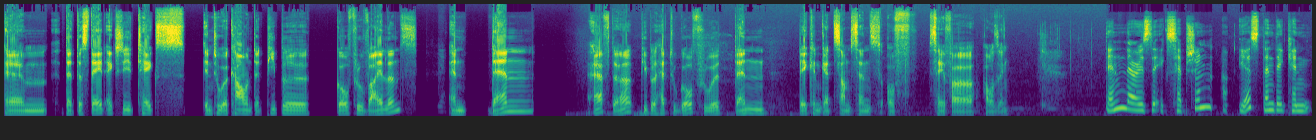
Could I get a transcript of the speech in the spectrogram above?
um, that the state actually takes into account that people go through violence and then after people had to go through it, then they can get some sense of safer housing. Then there is the exception. Uh, yes, then they can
